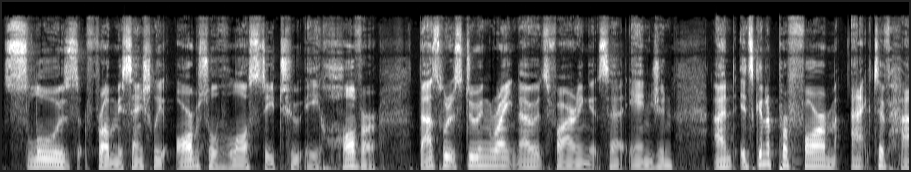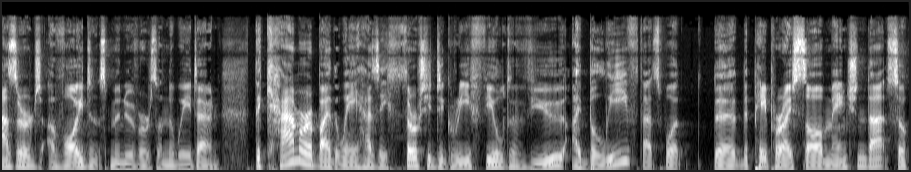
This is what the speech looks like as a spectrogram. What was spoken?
slows from essentially orbital velocity to a hover. That's what it's doing right now. It's firing its uh, engine and it's going to perform active hazard avoidance maneuvers on the way down. The camera, by the way, has a 30 degree field of view. I believe that's what the the paper I saw mentioned that, so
